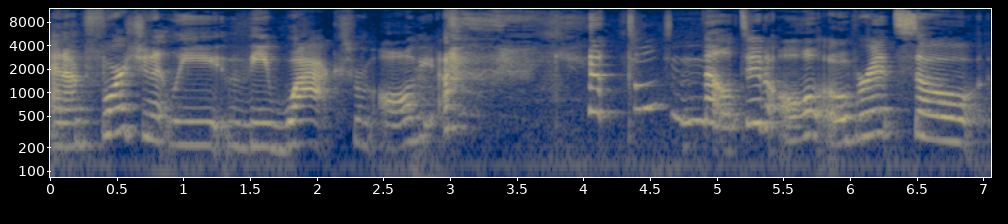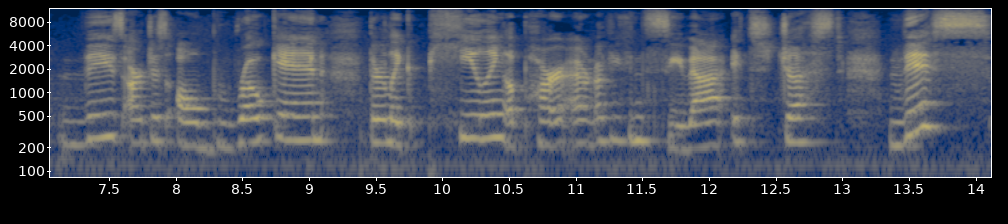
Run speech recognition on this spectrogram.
And unfortunately, the wax from all the melted all over it. So these are just all broken. They're like peeling apart. I don't know if you can see that. It's just this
